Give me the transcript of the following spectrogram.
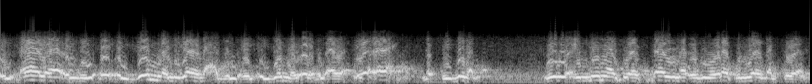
الآية اللي الجملة اللي جاية بعد الجملة اللي في الآية. هي آية بس جملة. يقول إننا توفينا أجوركم يوم القيامة.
